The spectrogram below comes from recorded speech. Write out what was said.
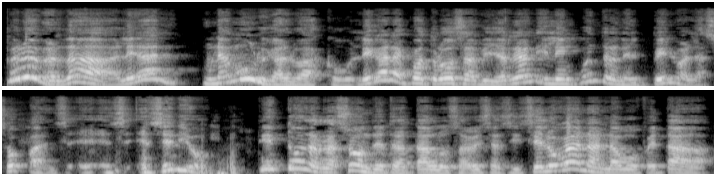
Pero es verdad, le dan una murga al Vasco. Le gana 4-2 al Villarreal y le encuentran el pelo a la sopa. ¿En, serio? Tiene toda la razón de tratarlos a veces así. Se lo ganan la bofetada.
